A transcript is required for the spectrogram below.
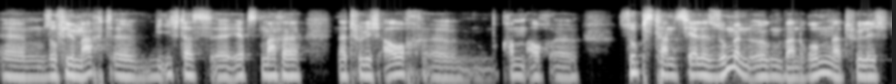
ähm, so viel macht, äh, wie ich das äh, jetzt mache, natürlich auch, äh, kommen auch äh, substanzielle Summen irgendwann rum. Natürlich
